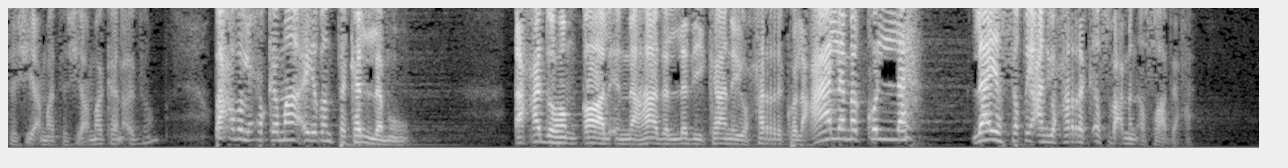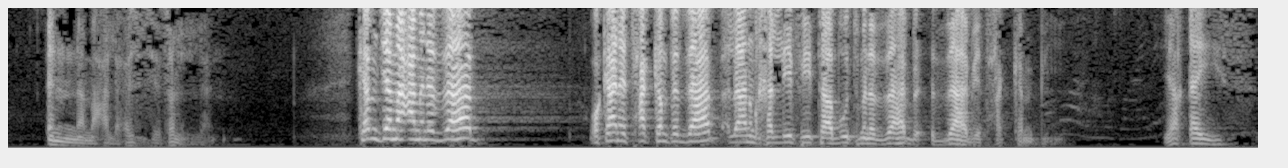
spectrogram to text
تشيع ما تشيع ما كان عندهم. بعض الحكماء أيضا تكلموا. أحدهم قال إن هذا الذي كان يحرك العالم كله لا يستطيع أن يحرك إصبع من أصابعه. إن مع العز ذلا. كم جمع من الذهب؟ وكان يتحكم في الذهب؟ الآن مخليه في تابوت من الذهب. الذهب يتحكم به يا قيس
